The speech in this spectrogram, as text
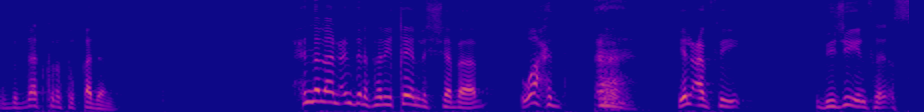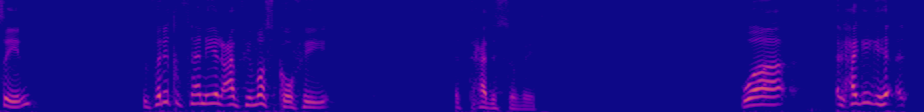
وبالذات كرة القدم. إحنا الآن عندنا فريقين للشباب واحد يلعب في بيجين في الصين والفريق الثاني يلعب في موسكو في الاتحاد السوفيتي. والحقيقة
